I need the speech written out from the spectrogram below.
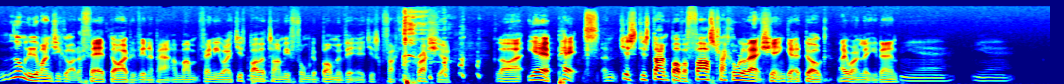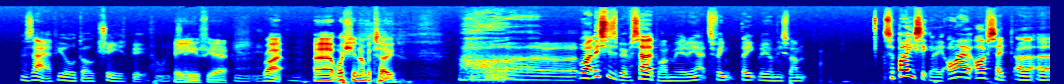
normally the ones you got at a fair died within about a month anyway. Just by the time you formed a bomb with it, it just fucking crush you. Like, yeah, pets, and just just don't bother. Fast track all of that shit and get a dog. They won't let you down. Yeah, yeah. Zav, your dog, she is beautiful. isn't He she? is, yeah. Right. Uh, what's your number two? Right, this is a bit of a sad one, really. I had to think deeply on this one. So basically, I I've said uh,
